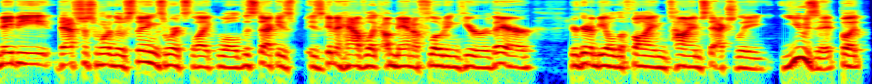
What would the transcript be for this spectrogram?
maybe that's just one of those things where it's like, well, this deck is is going to have like a mana floating here or there. You're going to be able to find times to actually use it, but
